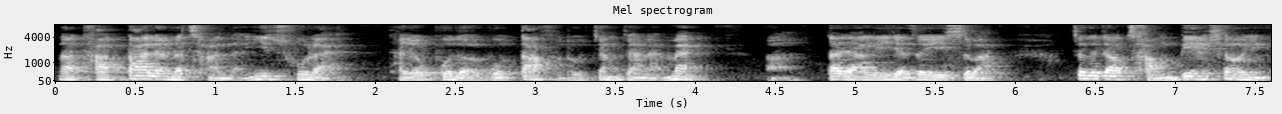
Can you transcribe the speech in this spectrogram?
那它大量的产能一出来，它就不得不大幅度降价来卖啊，大家理解这意思吧？这个叫长鞭效应，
